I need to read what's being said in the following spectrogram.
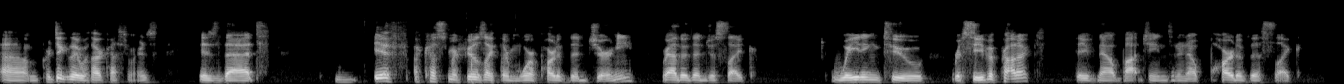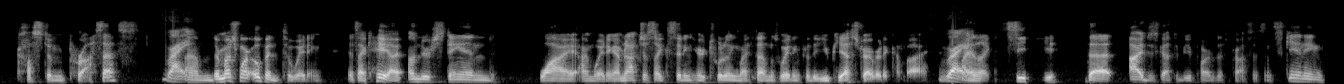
um, particularly with our customers, is that if a customer feels like they're more part of the journey rather than just like waiting to receive a product, they've now bought jeans and are now part of this like custom process. Right. Um, they're much more open to waiting. It's like, hey, I understand why I'm waiting. I'm not just like sitting here twiddling my thumbs waiting for the UPS driver to come by. Right. I like see that I just got to be a part of this process and scanning,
